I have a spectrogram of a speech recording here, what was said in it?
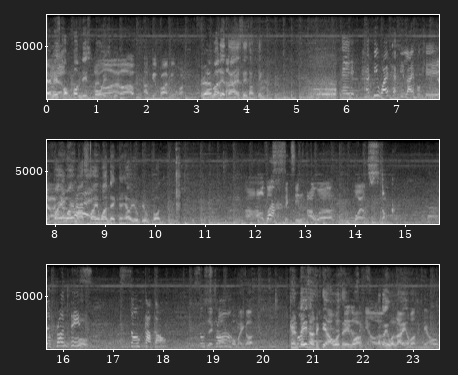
That means confirm this bowl is good. I, I, I feel proud, I feel proud. Remember that time I said something? Hey, happy wife, happy life, okay? Yeah. Find That's one must right. find one that can help you build prawn. Uh, how's Wow. 16 hour boiled stock? The prawn tastes so kakao, so Is strong. Oh my god. Can What taste the- a 16 hours eh? Taste a Wow. 16 hour. I thought you were lying about 16 hours.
